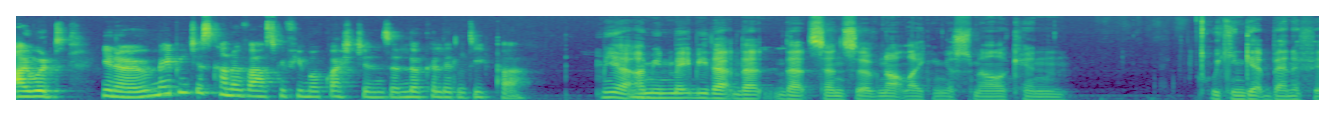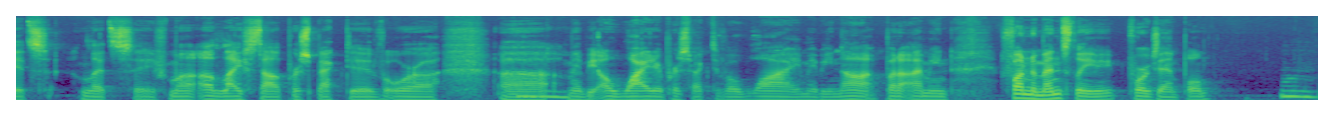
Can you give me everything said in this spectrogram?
I would, you know, maybe just kind of ask a few more questions and look a little deeper. Yeah, I mm. mean, maybe that that that sense of not liking a smell can we can get benefits, let's say, from a, a lifestyle perspective or a uh, mm. maybe a wider perspective of why, maybe not. But I mean, fundamentally, for example, mm.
